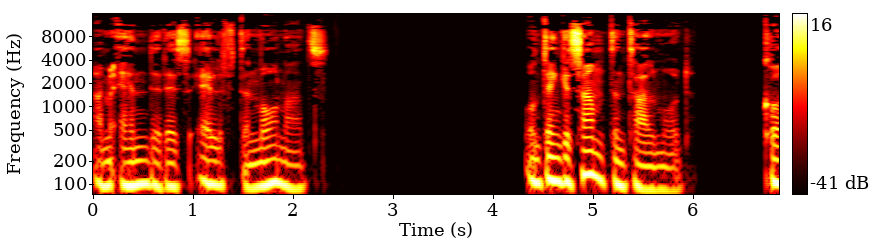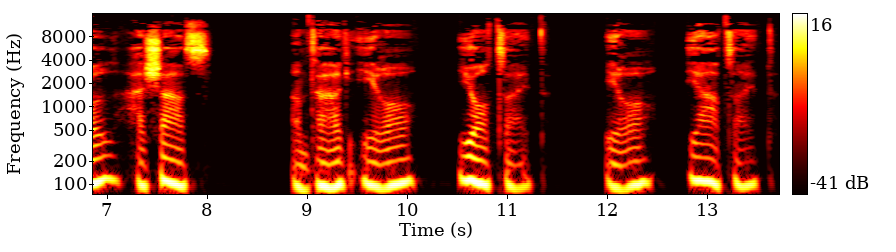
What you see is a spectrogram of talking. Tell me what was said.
am Ende des elften Monats und den gesamten Talmud Kol Hashas am Tag ihrer Johrzeit, ihrer Jahrzeit.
